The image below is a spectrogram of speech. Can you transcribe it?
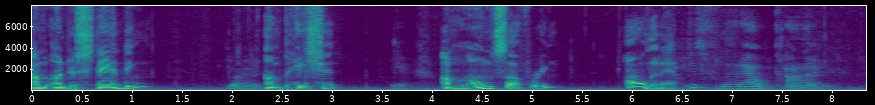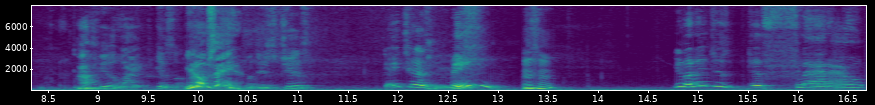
I'm understanding, right. I'm patient, Yeah. I'm long suffering, all of that. Just flat out kind. I feel like it's a You know what I'm saying? People that's just they just mean. Mm-hmm. You know, they just just flat out.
